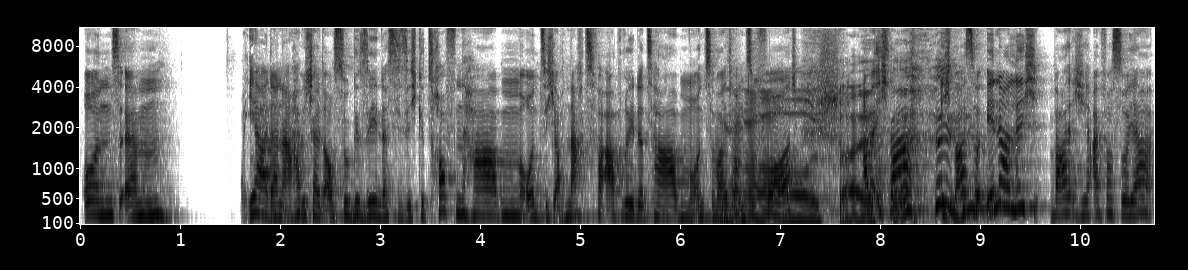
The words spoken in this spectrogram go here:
Und ähm, ja, dann habe ich halt auch so gesehen, dass sie sich getroffen haben und sich auch nachts verabredet haben und so weiter und so fort. Oh, scheiße. Aber ich war, ich war so innerlich, war ich einfach so, ja,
